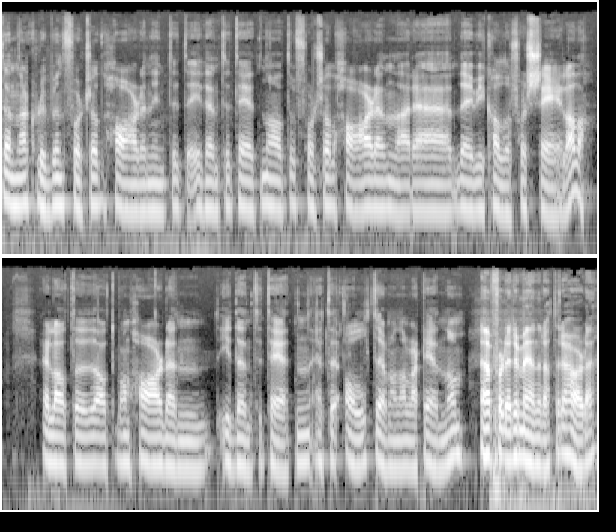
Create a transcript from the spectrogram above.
denne klubben fortsatt har den identiteten, og at det fortsatt har den der, uh, det vi kaller for sjela. da. Eller at, at man har den identiteten etter alt det man har vært igjennom. Ja, for dere mener at dere har det?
